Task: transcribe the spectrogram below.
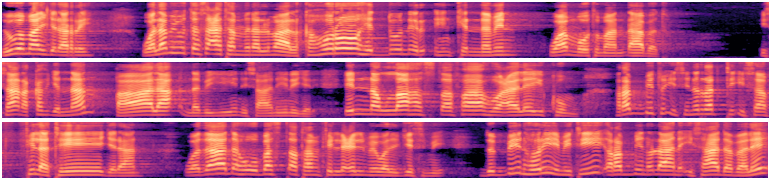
duuba maal jedharre walam yuuta sa'atan min almaal ka horoo hedduun hin kennamin waan mootumaan dhaabatu isaan akkas jennaan qaala nabiyyiin isaanii ni jedhe inna allaha astafaahu calaykum rabbitu isinirratti isa filatee jedhaan وزاده بسطة في العلم والجسم. دبين هريمتي ربين الآن إسادة بل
